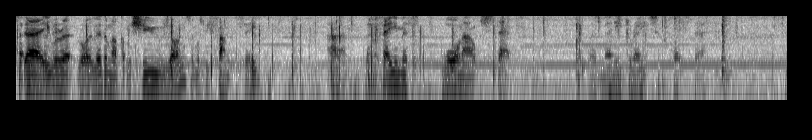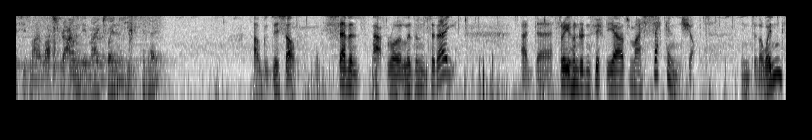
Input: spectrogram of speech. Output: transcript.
Today we're at Royal Lytham and I've got my shoes on, so it must be fancy. And the famous worn out step where many greats have placed their feet. This is my last round in my 20s today. How good's this all? Seventh at Royal Lytham today. Had uh, 350 yards for my second shot into the wind.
